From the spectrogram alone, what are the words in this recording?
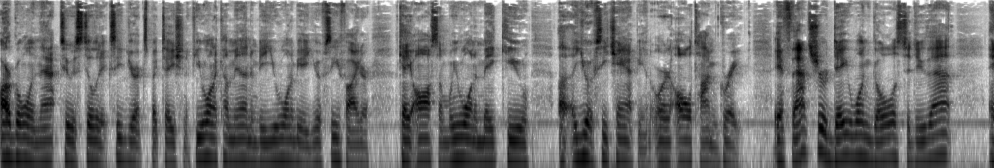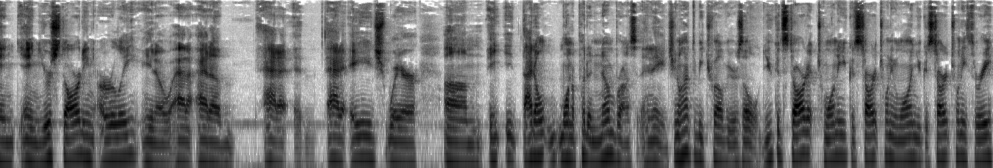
our goal in that too is still to exceed your expectation. If you want to come in and be, you want to be a UFC fighter, okay, awesome. We want to make you a, UFC champion or an all time great. If that's your day one goal is to do that, and and you're starting early, you know, at a, at a at a, at an age where um, it, it, I don't want to put a number on an age. You don't have to be 12 years old. You could start at 20. You could start at 21. You could start at 23.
